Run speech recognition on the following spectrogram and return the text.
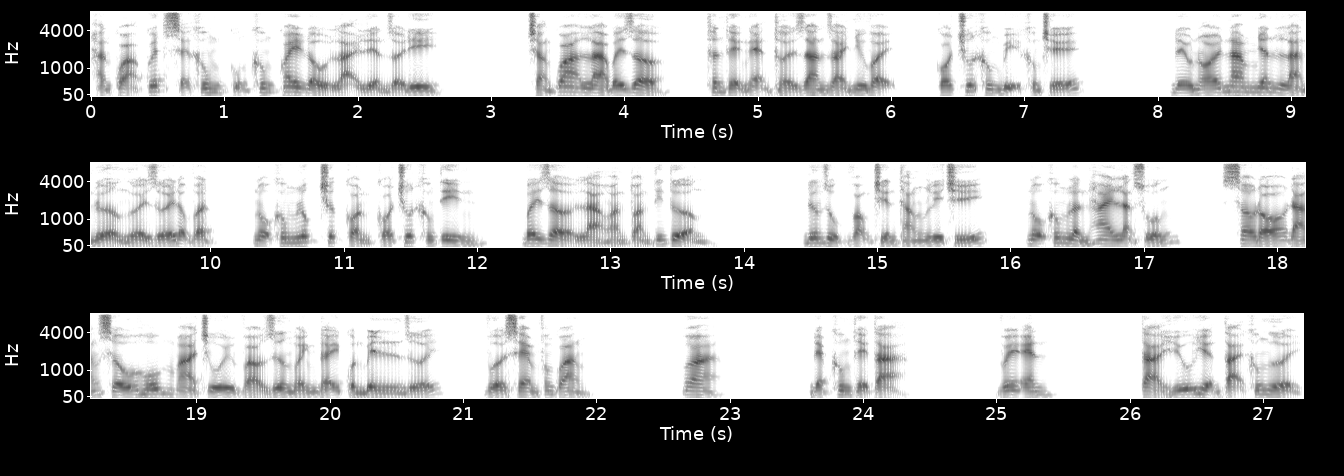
hắn quả quyết sẽ không cũng không quay đầu lại liền rời đi. Chẳng qua là bây giờ, thân thể nghẹn thời gian dài như vậy, có chút không bị khống chế. Đều nói nam nhân là nửa người dưới động vật, nộ không lúc trước còn có chút không tin, bây giờ là hoàn toàn tin tưởng. Đương dục vọng chiến thắng lý trí, nộ không lần hai lặn xuống, sau đó đáng xấu hố mà chui vào dương ánh đáy quần bên dưới, vừa xem phong quang. Hoa! Đẹp không thể tả. VN. Tả hữu hiện tại không người,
